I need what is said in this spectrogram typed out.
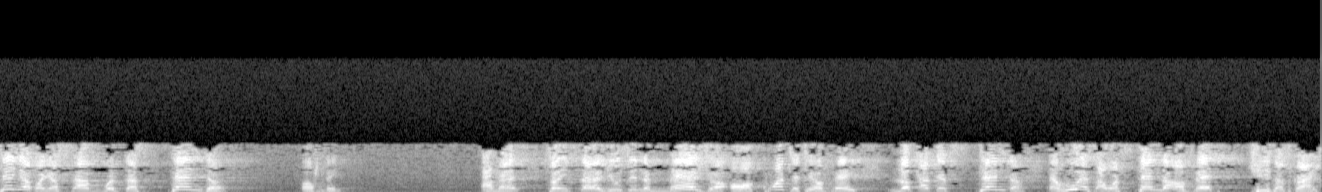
think about yourself with the standard of faith. Amen. So instead of using the measure or quantity of faith, look at the standard. And who is our standard of faith? Jesus Christ.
